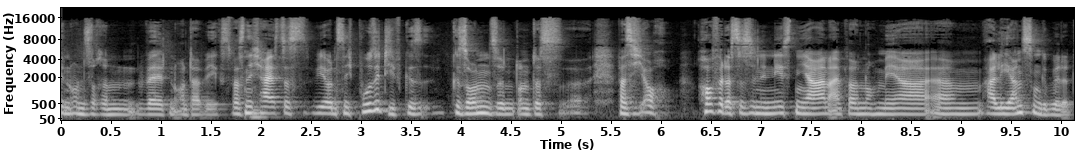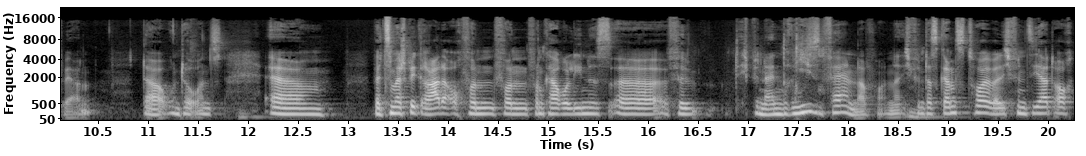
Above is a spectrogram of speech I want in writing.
in unseren Welten unterwegs. Was nicht heißt, dass wir uns nicht positiv ges gesonnen sind und das, äh, was ich auch hoffe, dass es in den nächsten Jahren einfach noch mehr ähm, Allianzen gebildet werden da unter uns. Ähm, weil zum Beispiel gerade auch von, von, von Carolines äh, Film, ich bin ein Riesenfan davon. Ne? Ich finde das ganz toll, weil ich finde, sie hat auch,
